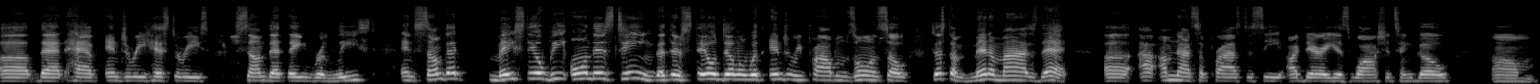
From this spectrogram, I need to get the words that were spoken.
uh, that have injury histories, some that they released, and some that may still be on this team that they're still dealing with injury problems on. So just to minimize that, uh, I, I'm not surprised to see Ardarius Washington go. Um,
